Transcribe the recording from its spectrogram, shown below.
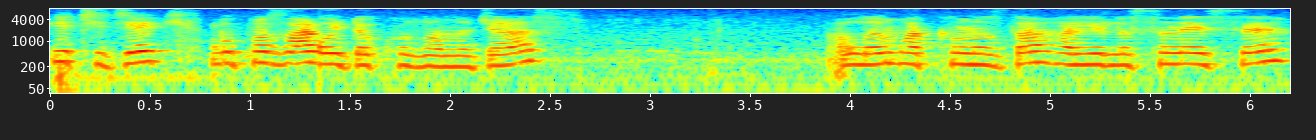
geçecek. Bu pazar oyda kullanacağız. Allah'ım hakkımızda hayırlısı neyse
